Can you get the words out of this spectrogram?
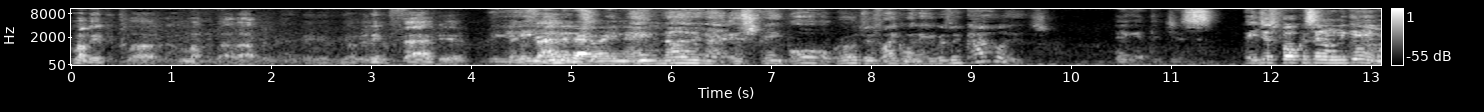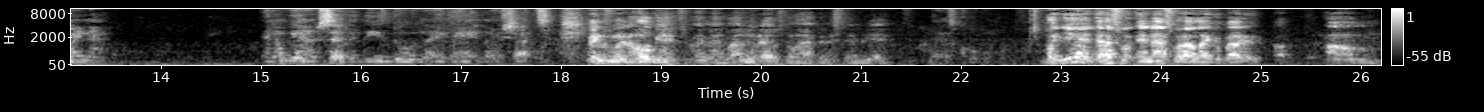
I'm about to hit the club. I'm about to wild out tonight, nigga. Yo, the nigga Fab here. Yeah, ain't Fab none of that right now. Ain't none of that. It's straight ball, bro. Just like when he was in college. They get to just they just focusing on the game right now. And I'm getting upset that these dudes not even hitting those shots. They was winning the whole game right now, but I knew that was gonna happen. It's the NBA. That's cool. But yeah, that's what, and that's what I like about it. uh, Um,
